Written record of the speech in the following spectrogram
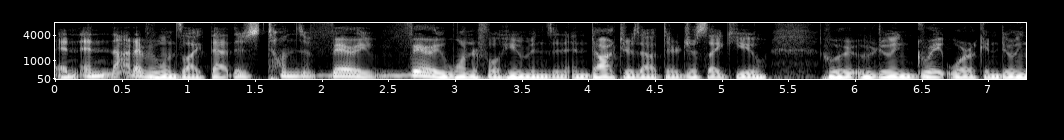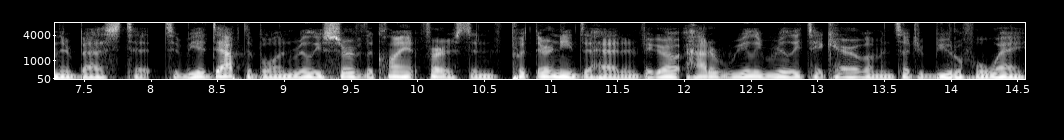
and and not everyone's like that. There's tons of very very wonderful humans and, and doctors out there just like you who are, who are doing great work and doing their best to, to be adaptable and really serve the client first and put their needs ahead and figure out how to really really take care of them in such a beautiful way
